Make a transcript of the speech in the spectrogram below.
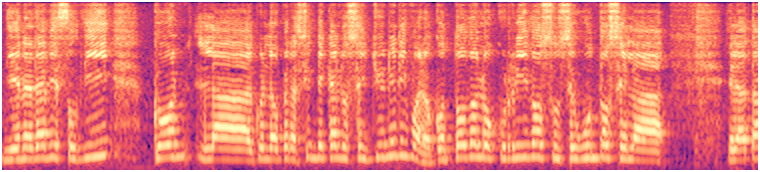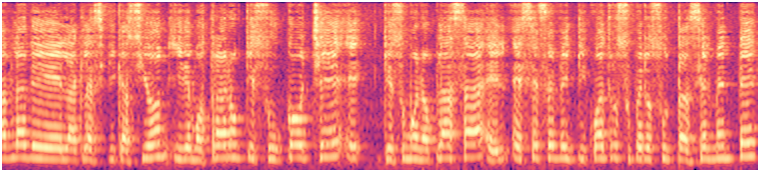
y en Arabia Saudí con la, con la operación de Carlos Sainz Jr. y bueno, con todo lo ocurrido son segundos en la, en la tabla de la clasificación y demostraron que su coche, eh, que su monoplaza, el SF24, superó sustancialmente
